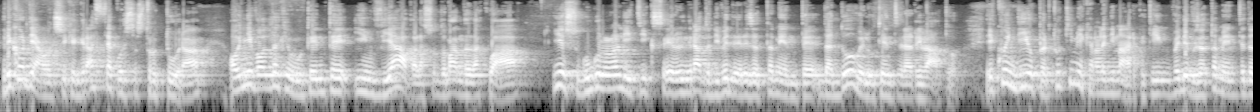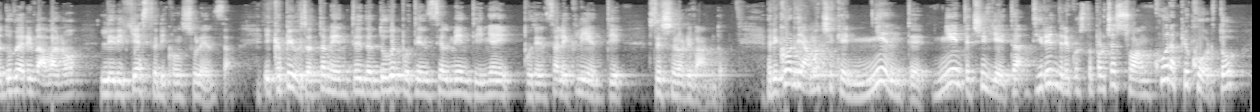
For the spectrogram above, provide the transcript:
Ricordiamoci che grazie a questa struttura, ogni volta che un utente inviava la sua domanda da qua, io su Google Analytics ero in grado di vedere esattamente da dove l'utente era arrivato e quindi io per tutti i miei canali di marketing vedevo esattamente da dove arrivavano le richieste di consulenza e capivo esattamente da dove potenzialmente i miei potenziali clienti stessero arrivando. Ricordiamoci che niente, niente ci vieta di rendere questo processo ancora più corto,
